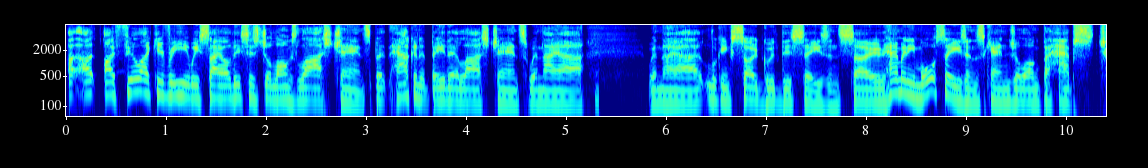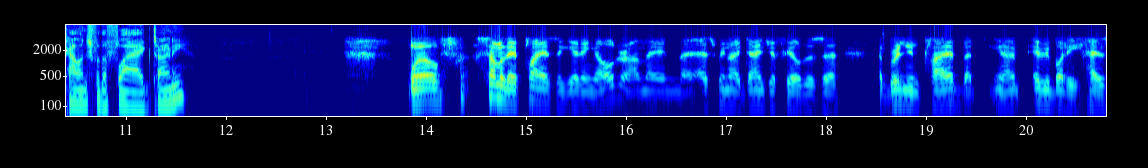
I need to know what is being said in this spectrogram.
I, I feel like every year we say, "Oh, this is Geelong's last chance," but how can it be their last chance when they are when they are looking so good this season? So, how many more seasons can Geelong perhaps challenge for the flag, Tony? Well, some of their players are getting older. I mean, as we know, Dangerfield is a, a brilliant player, but you know everybody has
